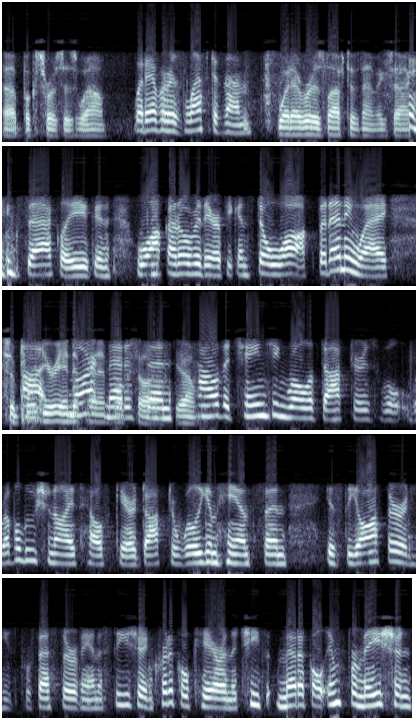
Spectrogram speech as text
uh, bookstores as well. Whatever is left of them. Whatever is left of them, exactly. exactly. You can walk on over there if you can still walk. But anyway, support uh, your smart independent medicine, Yeah. how the changing role of doctors will revolutionize healthcare. Dr. William Hanson is the author, and he's professor of anesthesia and critical care and the chief medical information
